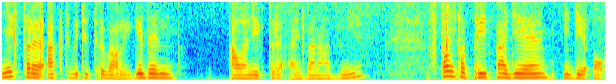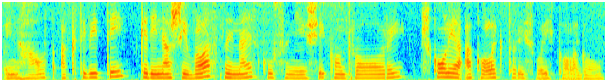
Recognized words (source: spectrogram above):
Niektoré aktivity trvali 1, ale niektoré aj 12 dní. V tomto prípade ide o in-house aktivity, kedy naši vlastní najskúsenejší kontrolóri školia ako lektory svojich kolegov.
